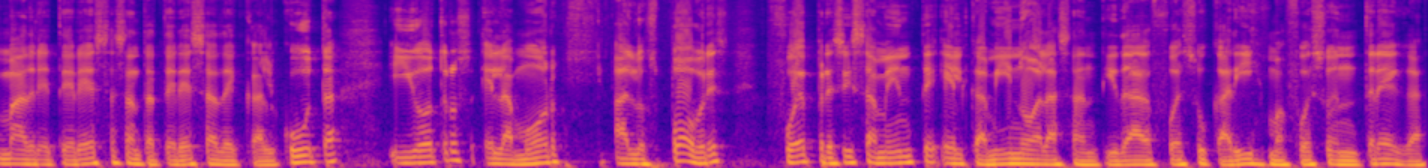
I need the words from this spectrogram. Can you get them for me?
Madre Teresa, Santa Teresa de Calcuta y otros, el amor a los pobres fue precisamente el camino a la santidad, fue su carisma, fue su entrega,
